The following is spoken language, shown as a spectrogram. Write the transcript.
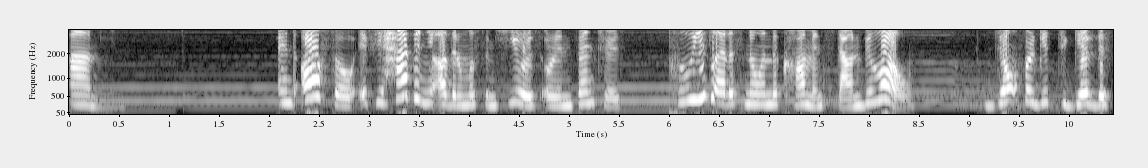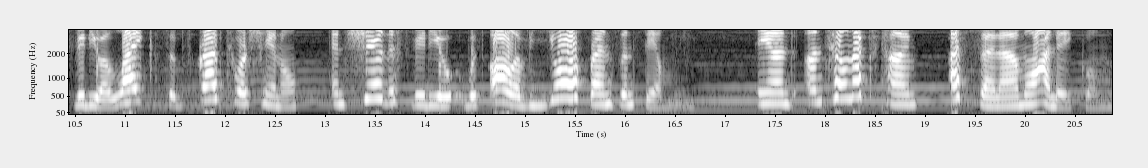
Ameen. And also, if you have any other Muslim heroes or inventors, please let us know in the comments down below. Don't forget to give this video a like, subscribe to our channel, and share this video with all of your friends and family. And until next time, Assalamu alaikum.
